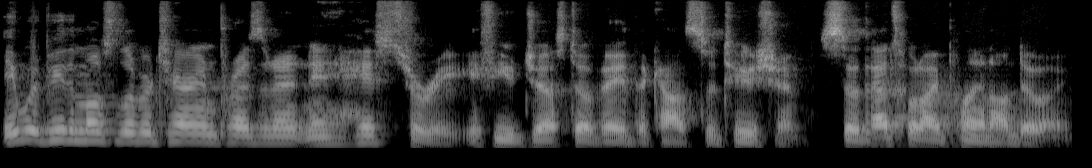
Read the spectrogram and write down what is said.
it would be the most libertarian president in history if you just obeyed the Constitution. So that's what I plan on doing.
